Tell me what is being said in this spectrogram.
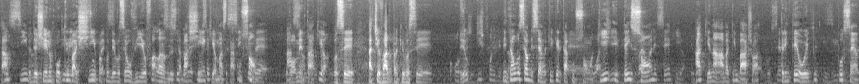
Tá? Cima, eu deixei ele um pouquinho baixinho para poder você ouvir eu falando, está baixinho aqui, ó, mas está com som. Eu vou aumentar aqui, ó, você ativado para que você Viu? Então você observa aqui que ele está com é, som aqui e tem som aqui, na aba aqui embaixo, ó, 38%.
